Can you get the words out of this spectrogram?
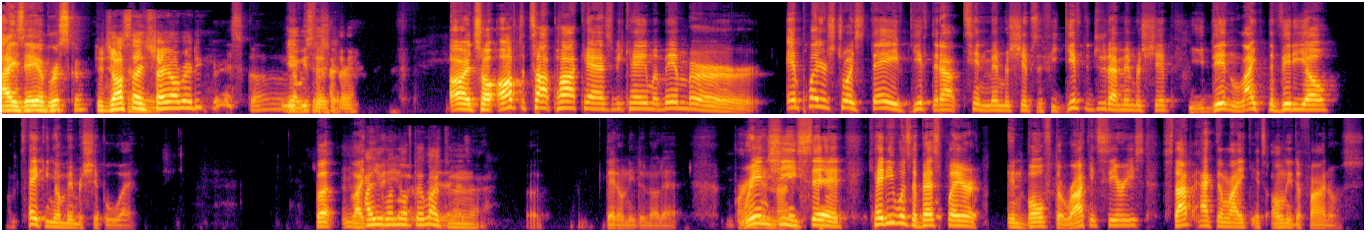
Isaiah Briscoe. Did y'all say Shai already? Briscoe. Yeah, we we said said so. that. All right, so off the top podcast became a member. And Players Choice Dave gifted out 10 memberships. If he gifted you that membership, you didn't like the video, I'm taking your membership away. But mm, like How the you gonna know if they liked it or not? Uh, they don't need to know that. Brandon Renji Knight. said KD was the best player in both the Rocket series. Stop acting like it's only the finals.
